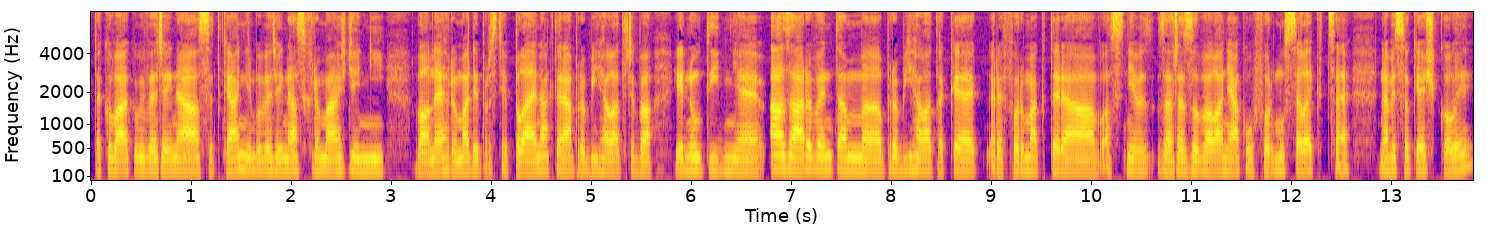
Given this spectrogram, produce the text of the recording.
taková jakoby veřejná setkání nebo veřejná schromáždění, valné hromady, prostě pléna, která probíhala třeba jednou týdně a zároveň tam probíhala také reforma, která vlastně zařazovala nějakou formu selekce na vysoké školy,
